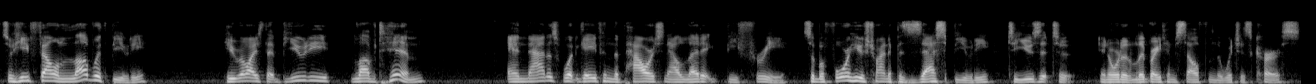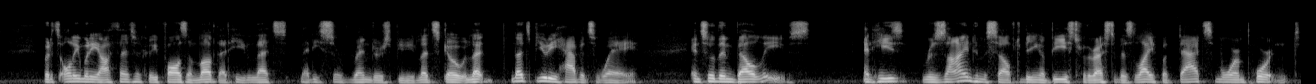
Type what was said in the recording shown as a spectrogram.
So he fell in love with beauty. He realized that beauty loved him, And that is what gave him the power to now let it be free. So before he was trying to possess beauty to use it to in order to liberate himself from the witch's curse. But it's only when he authentically falls in love that he lets that he surrenders beauty. Let's go let lets beauty have its way. And so then Belle leaves. And he's resigned himself to being a beast for the rest of his life, but that's more important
